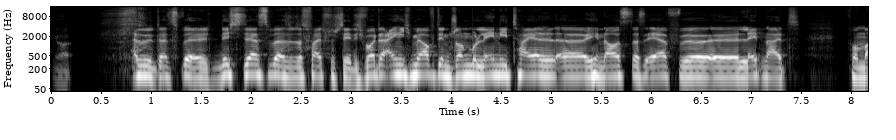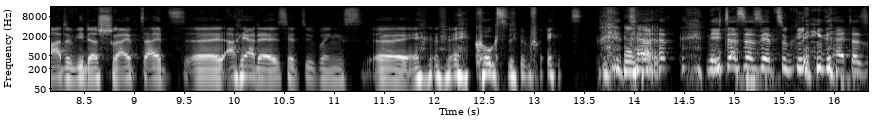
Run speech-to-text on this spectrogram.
Ja. Also das äh, nicht das, also das falsch versteht. Ich wollte eigentlich mehr auf den John Mulaney Teil äh, hinaus, dass er für äh, Late Night Formate wieder schreibt als, äh, ach ja, der ist jetzt übrigens, äh, er guckst übrigens. nicht, dass das jetzt so klingt, halt, dass,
